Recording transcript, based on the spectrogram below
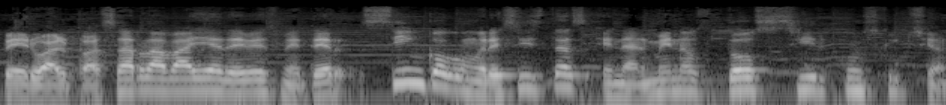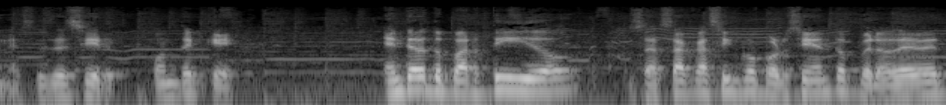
Pero al pasar la valla debes meter 5 congresistas en al menos dos circunscripciones. Es decir, ponte que entra tu partido, o sea, saca 5%, pero debe-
